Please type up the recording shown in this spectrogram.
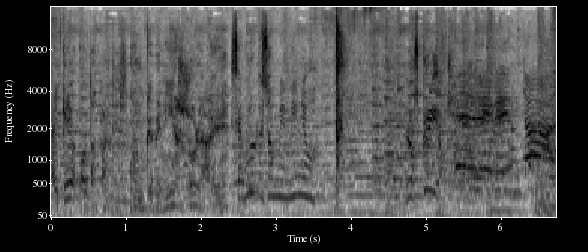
Hay críos por todas partes. Con que venía sola, ¿eh? ¿Seguro que son mis niños? ¡Los críos! Elemental.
